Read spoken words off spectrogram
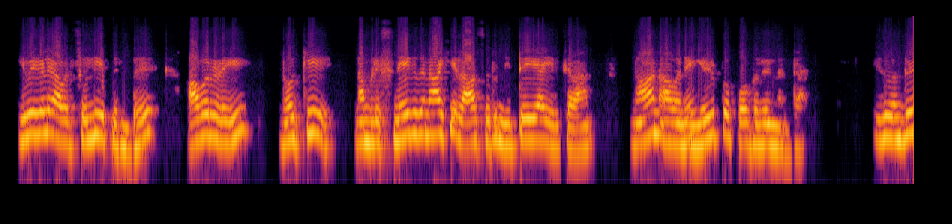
இவைகளை அவர் சொல்லிய பின்பு அவர்களை நோக்கி நம்முடைய சிநேகிதனாகிய லாசரு நித்தையா இருக்கிறான். நான் அவனை எழுப்ப போகிறேன் என்றார். இது வந்து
